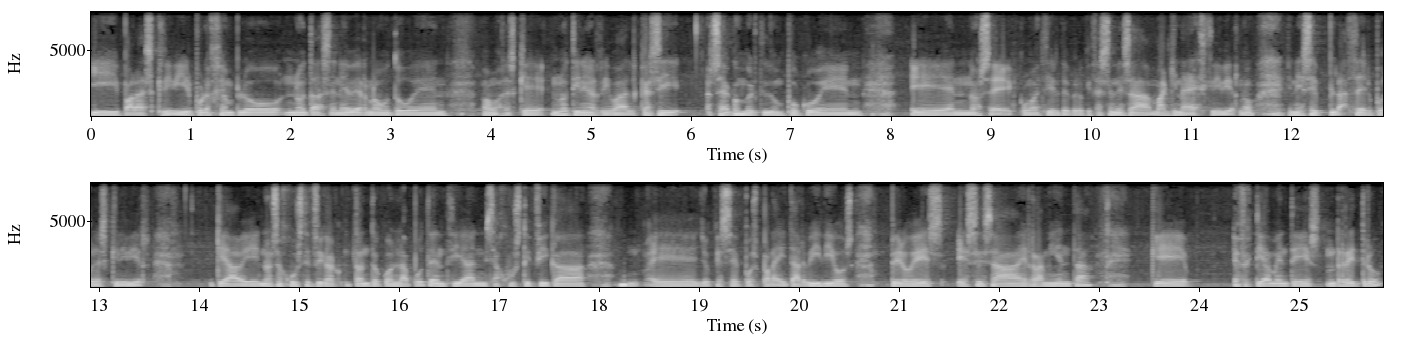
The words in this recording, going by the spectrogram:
Y para escribir, por ejemplo, notas en Evernote o en... Vamos, es que no tiene rival. Casi se ha convertido un poco en, en, no sé cómo decirte, pero quizás en esa máquina de escribir, ¿no? En ese placer por escribir que no se justifica tanto con la potencia, ni se justifica, eh, yo qué sé, pues para editar vídeos, pero es, es esa herramienta que efectivamente es retro,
